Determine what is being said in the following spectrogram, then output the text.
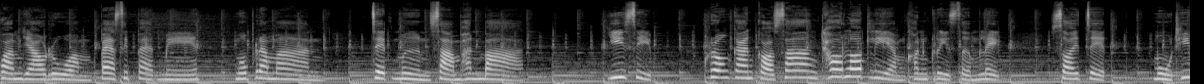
ความยาวรวม 88 เมตร งบประมาณ 73,000 บาท 20. โครงการก่อสร้างท่อลอดเหลี่ยมคอนกรีตเสริมเหล็ก ซอย 7 หมู่ที่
